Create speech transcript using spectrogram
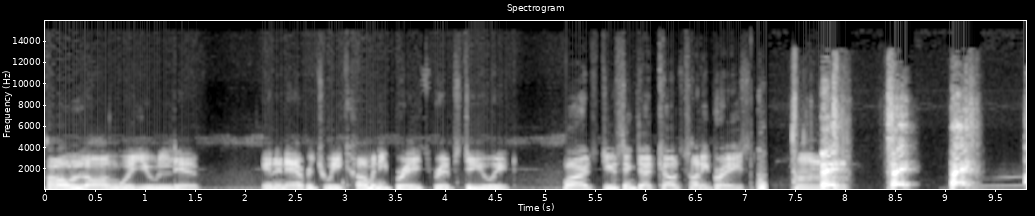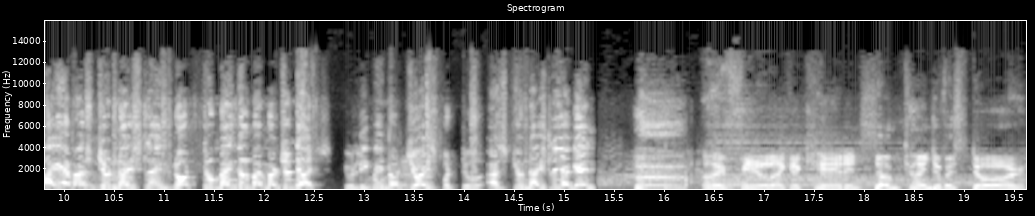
How long will you live? In an average week, how many braised ribs do you eat? Marge, do you think that counts honey braised? Hmm. Hey, hey, hey! I have asked you nicely not to mangle my merchandise. You leave me no choice but to ask you nicely again. I feel like a kid in some kind of a store.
